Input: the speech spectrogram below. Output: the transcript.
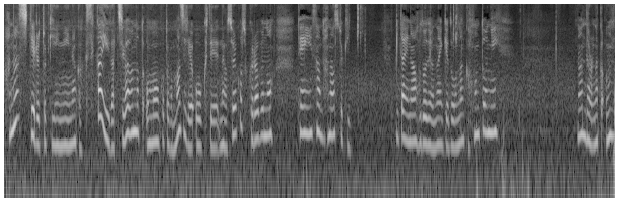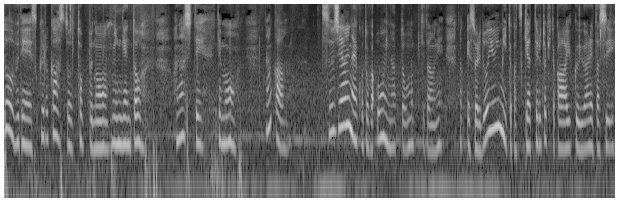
話してる時になんか世界が違うなと思うことがマジで多くてなんかそれこそクラブの店員さんと話す時みたいなほどではないけどなんか本当になんだろうなんか運動部でスクールカーストトップの人間と話しててもなんか通じ合えないことが多いなと思ってたのね。えそれどういう意味とか付き合ってる時とかよく言われたし。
